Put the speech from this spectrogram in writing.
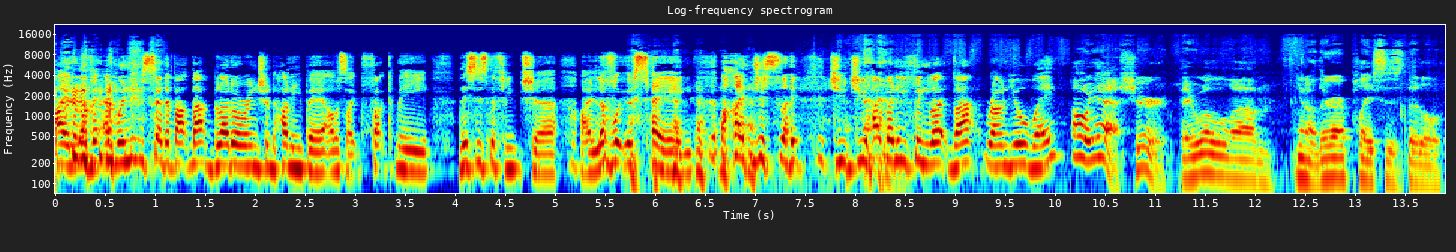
I love it." And when you said about that blood orange and honey beer, I was like, "Fuck me, this is the future." I love what you're saying. I'm just like, do, do you have anything like that round your way? Oh yeah, sure. They will. Um, you know, there are places that'll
